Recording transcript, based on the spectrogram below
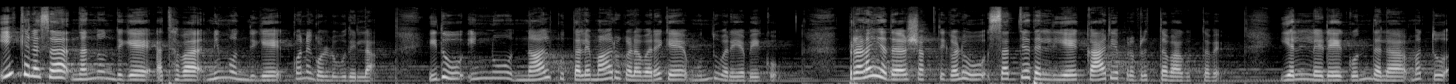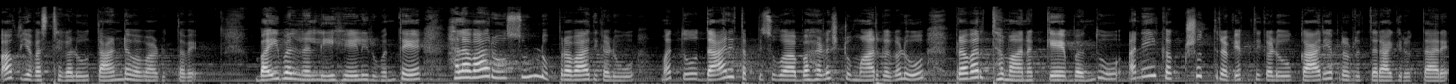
ಈ ಕೆಲಸ ನನ್ನೊಂದಿಗೆ ಅಥವಾ ನಿಮ್ಮೊಂದಿಗೆ ಕೊನೆಗೊಳ್ಳುವುದಿಲ್ಲ. ಇದು ಇನ್ನೂ ನಾಲ್ಕು ತಲೆಮಾರುಗಳವರೆಗೆ ಮುಂದುವರಿಯಬೇಕು. ಪ್ರಳಯದ ಶಕ್ತಿಗಳು ಸದ್ಯದಲ್ಲಿಯೇ ಕಾರ್ಯಪ್ರವೃತ್ತವಾಗುತ್ತವೆ. ಎಲ್ಲೆಡೆ ಗೊಂದಲ ಮತ್ತು ಅವ್ಯವಸ್ಥೆಗಳು ತಾಂಡವವಾಡುತ್ತವೆ. ಬೈಬಲ್ನಲ್ಲಿ ಹೇಳಿರುವಂತೆ ಹಲವಾರು ಸುಳ್ಳು ಪ್ರವಾದಿಗಳು ಮತ್ತು ದಾರಿ ತಪ್ಪಿಸುವ ಬಹಳಷ್ಟು ಮಾರ್ಗಗಳು ಪ್ರವರ್ಧಮಾನಕ್ಕೆ ಬಂದು ಅನೇಕ ಕ್ಷುದ್ರ ವ್ಯಕ್ತಿಗಳು ಕಾರ್ಯಪ್ರವೃತ್ತರಾಗಿರುತ್ತಾರೆ.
